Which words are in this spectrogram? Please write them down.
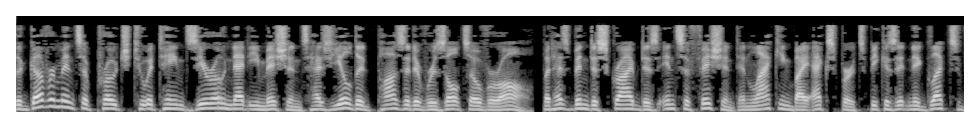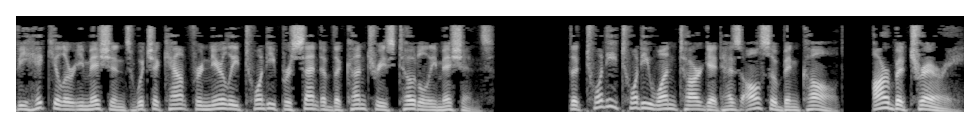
The government's approach to attain zero net emissions has yielded positive results overall, but has been described as insufficient and lacking by experts because it neglects vehicular emissions which account for nearly 20% of the country's total emissions. The 2021 target has also been called arbitrary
